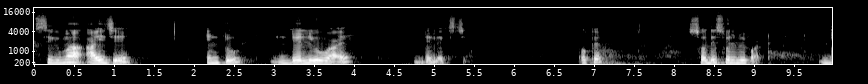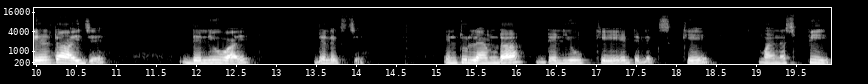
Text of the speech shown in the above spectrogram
sigma ij into del uy del xj okay. So this will be what? Delta ij del uy del xj into lambda del u k del x k minus p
